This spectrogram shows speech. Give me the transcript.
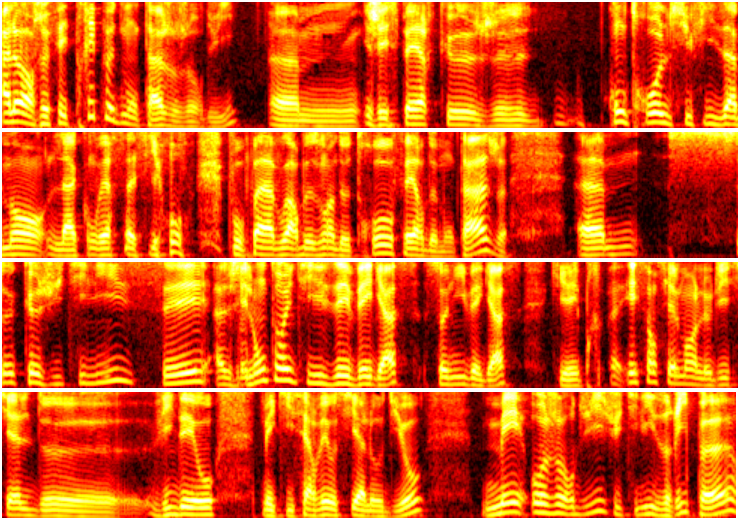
Alors je fais très peu de montage aujourd'hui. Euh, j'espère que je contrôle suffisamment la conversation pour pas avoir besoin de trop faire de montage. Euh, ce que j'utilise, c'est j'ai longtemps utilisé Vegas, Sony Vegas, qui est essentiellement un logiciel de vidéo, mais qui servait aussi à l'audio. Mais aujourd'hui, j'utilise Reaper,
